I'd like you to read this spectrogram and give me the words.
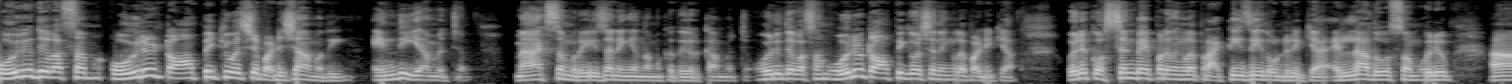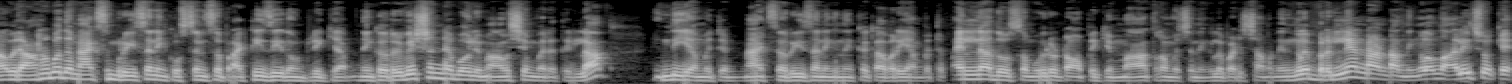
ഒരു ദിവസം ഒരു ടോപ്പിക് വെച്ച് പഠിച്ചാൽ മതി. എന്ത് ചെയ്യാൻ പറ്റും? മാക്സും റീസണിങ് നമുക്ക് തീർക്കാൻ പറ്റും. ഒരു ദിവസം ഒരു ടോപ്പിക് വെച്ച് നിങ്ങൾ പഠിക്കുക ഒരു ക്വസ്റ്റ്യൻ പേപ്പർ നിങ്ങൾ പ്രാക്ടീസ് ചെയ്തുകൊണ്ടിരിക്കുക. എല്ലാ ദിവസവും ഒരു ഒരു അറുപത് മാക്സും റീസണിങ് ക്വസ്റ്റ്യൻസ് പ്രാക്ടീസ് ചെയ്തുകൊണ്ടിരിക്കുക. നിങ്ങൾക്ക് റിവിഷന്റെ പോലും ആവശ്യം വരത്തില്ല. എന്ത് ചെയ്യാൻ പറ്റും? മാത്സ് റീസണിങ് നിങ്ങൾക്ക് കവർ ചെയ്യാൻ പറ്റും. എല്ലാ ദിവസവും ഒരു ടോപ്പിക്ക് മാത്രം വെച്ച് നിങ്ങൾ പഠിച്ചാൽ മതി. നിങ്ങൾ ബ്രില്യന്റ് ആണ്ടാ. നിങ്ങളൊന്ന് ആലോചിച്ച് നോക്കെ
